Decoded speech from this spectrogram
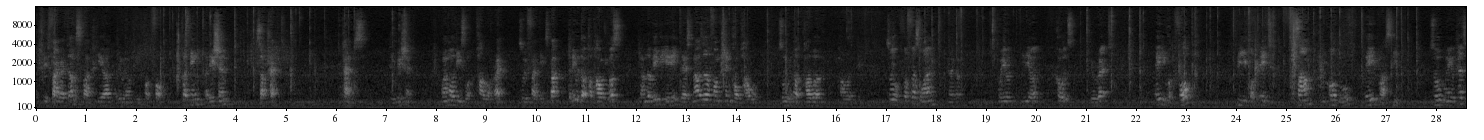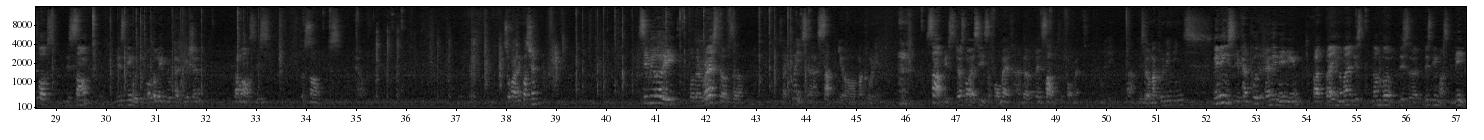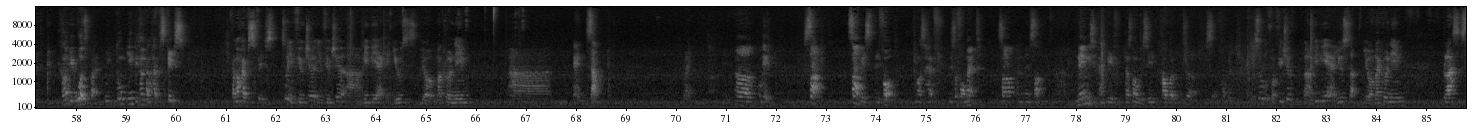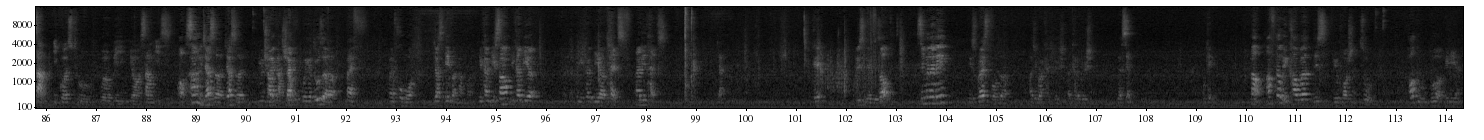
Actually five items, but here we want to put four. First thing, addition, subtract, times, division. One more thing is what? Power, right? So we five things. But today we don't talk power because under VBA, there's another function called power. So we not power, power. So for first one, like, uh, when you in codes, you write a equal to 4, b equal to 8, sum equal to a plus b. So when you test box this sum, this thing will be automatic do calculation. Come out this, the sum is 12. So any question? Similarly, for the rest of the So what is uh, sub your macro name? sum is just now I see it's a format, and the and sum is a format. Okay. It's So a- macro name means Meaning is you can put any meaning, but bear in mind this number, this uh, this thing must be linked. It cannot be words, but in, don't, in between cannot have space. Cannot have space. so in future in future uh, maybe I can use your macro name uh, and sum. Right? Uh, okay, sum. Sum is default, You must have. It's a format. Sum and then sum. Name is you can give. just now we see covered uh, this uh, comment. Okay, so for future uh, VBA, I use sub, your microname plus sum equals to will be your sum is. Oh, sum is just a, just a, you Chop like, like when you do the math, math homework, just give a number. You can be sum, it can be a, it can be a text, any text. Yeah. Okay, this is the result. Similarly, is rest for the algebra calculation, uh, calibration. The same. Now, after we cover this few portion, so how to do a VBA?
